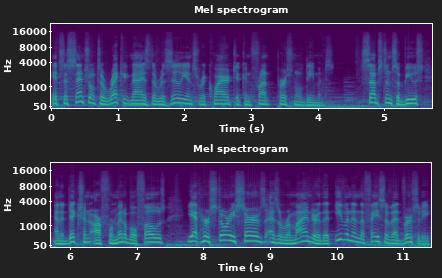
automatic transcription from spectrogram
it's essential to recognize the resilience required to confront personal demons. Substance abuse and addiction are formidable foes, yet her story serves as a reminder that even in the face of adversity,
